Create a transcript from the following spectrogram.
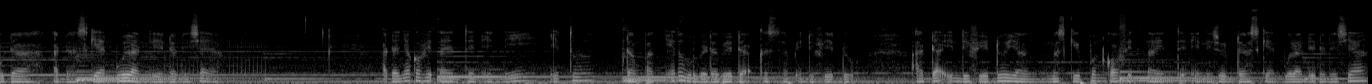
udah ada sekian bulan di Indonesia ya adanya COVID-19 ini itu dampaknya itu berbeda-beda ke setiap individu. Ada individu yang meskipun COVID-19 ini sudah sekian bulan di Indonesia,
